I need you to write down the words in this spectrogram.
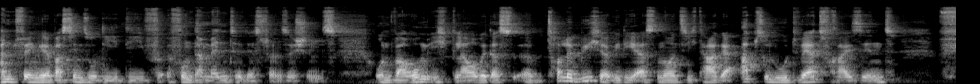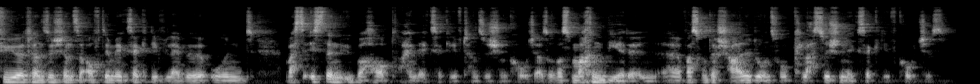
Anfänge, was sind so die, die Fundamente des Transitions und warum ich glaube, dass äh, tolle Bücher wie die ersten 90 Tage absolut wertfrei sind für Transitions auf dem Executive Level und was ist denn überhaupt ein Executive Transition Coach? Also was machen wir denn? Äh, was unterscheidet uns von klassischen Executive Coaches?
